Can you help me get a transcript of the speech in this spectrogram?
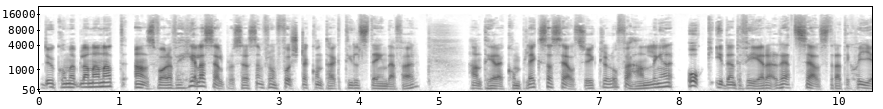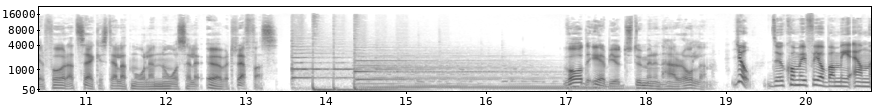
Du kommer bland annat ansvara för hela säljprocessen från första kontakt till stängd affär, hantera komplexa säljcykler och förhandlingar och identifiera rätt säljstrategier för att säkerställa att målen nås eller överträffas. Vad erbjuds du med den här rollen? Jo, du kommer ju få jobba med en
